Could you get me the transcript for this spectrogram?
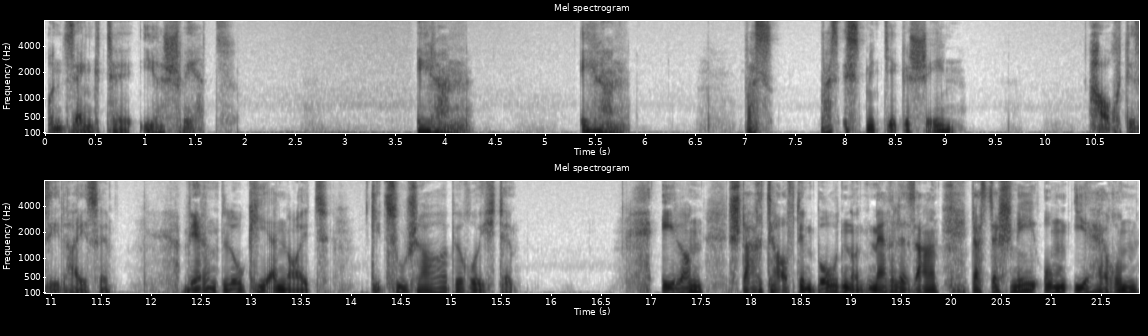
und senkte ihr Schwert. Elon, Elon, was, was ist mit dir geschehen? hauchte sie leise, während Loki erneut die Zuschauer beruhigte. Elon starrte auf den Boden und Merle sah, dass der Schnee um ihr herum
